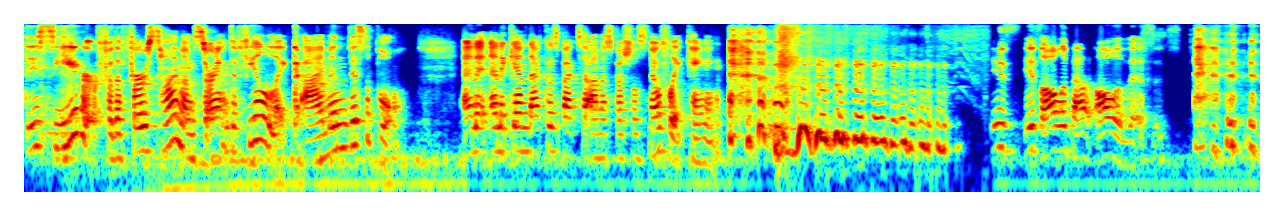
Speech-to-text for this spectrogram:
this year for the first time I'm starting to feel like I'm invisible. And and again, that goes back to I'm a special snowflake painting. is is all about all of this. It's,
